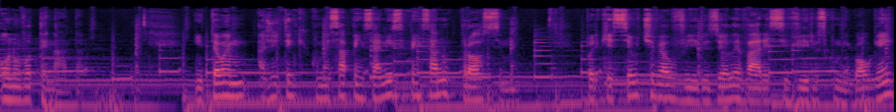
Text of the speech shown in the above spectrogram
ou não vou ter nada? Então é, a gente tem que começar a pensar nisso e pensar no próximo porque se eu tiver o vírus e eu levar esse vírus comigo a alguém,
